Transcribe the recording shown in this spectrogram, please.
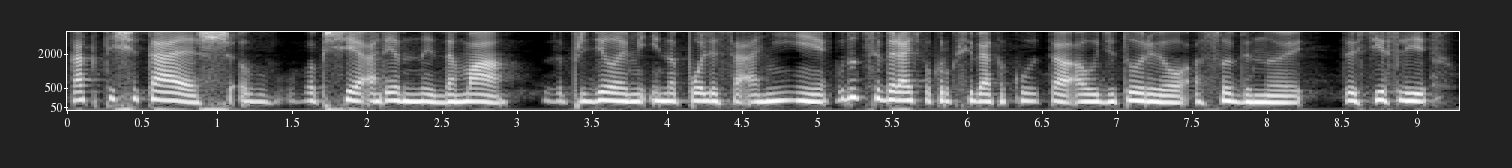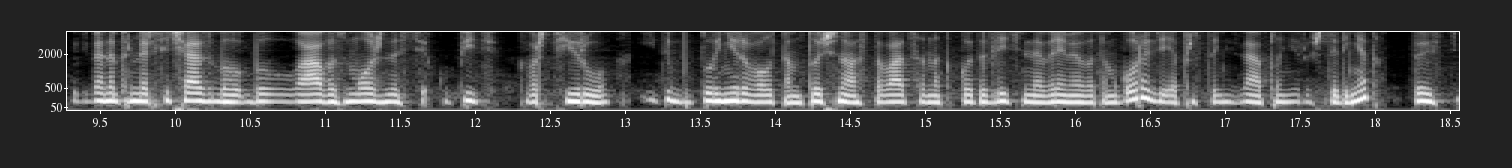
как ты считаешь, вообще арендные дома за пределами Иннополиса, они будут собирать вокруг себя какую-то аудиторию особенную то есть если у тебя, например, сейчас бы была возможность купить квартиру, и ты бы планировал там точно оставаться на какое-то длительное время в этом городе, я просто не знаю, планируешь ты или нет, то есть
